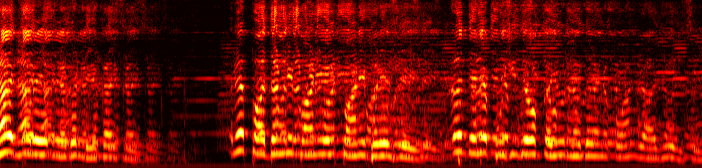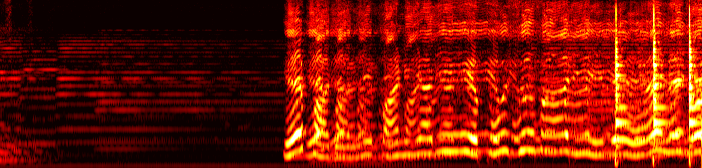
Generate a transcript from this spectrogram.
ના તારે નગર દેખાય છે. અને પાધણની પાણી પાણી ભરે છે. અને તેને પૂછી દેવો કયું નગર અને કોણ રાજવીર છે. એ પાધણની પાણી પૂછ મારી બેન જો.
